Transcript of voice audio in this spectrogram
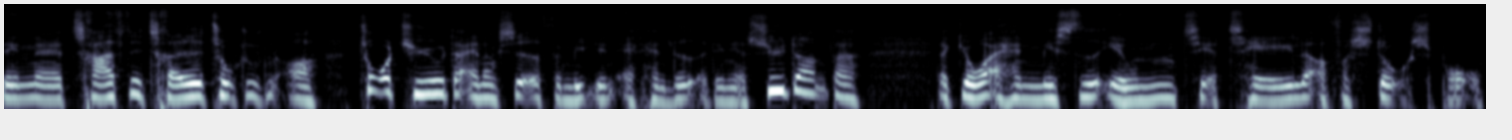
Den 30. 3. 2022, der annoncerede familien, at han led af den her sygdom, der, der gjorde, at han mistede evnen til at tale og forstå sprog.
